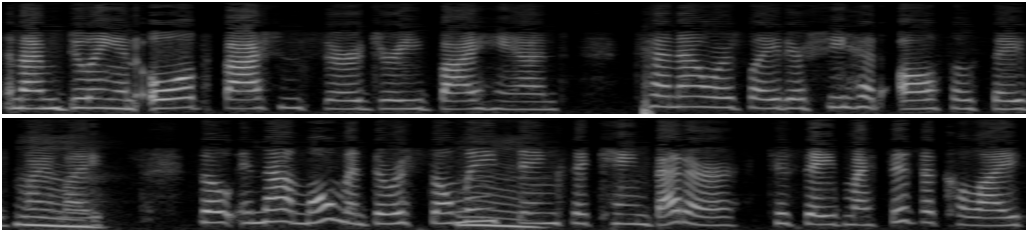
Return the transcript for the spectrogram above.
and I'm doing an old-fashioned surgery by hand. Ten hours later, she had also saved my mm. life. So in that moment, there were so many mm. things that came better to save my physical life.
